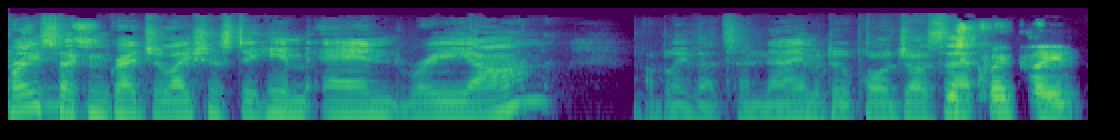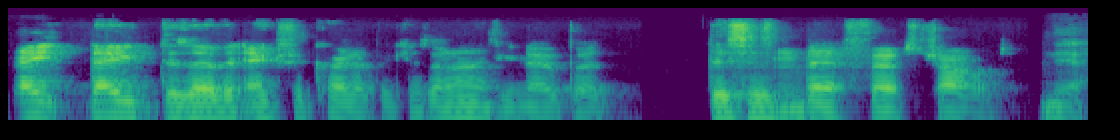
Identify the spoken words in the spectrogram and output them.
Prix. So Congratulations. to him and Rian. I believe that's her name. I do apologise. Just That quickly, they they deserve an extra credit because I don't know if you know, but this isn't their first child. yeah,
